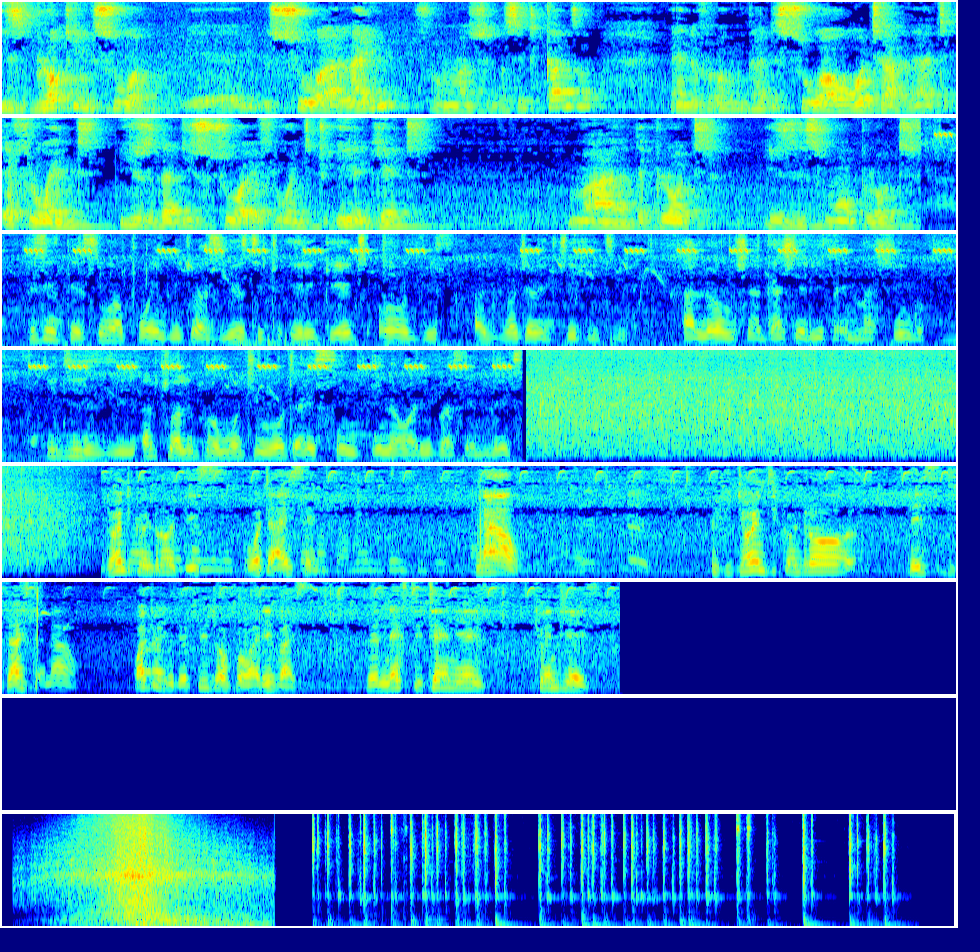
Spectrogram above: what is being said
is blocking sewer, uh, sewer line from Masvingo City Council, and from that sewer water, that effluent, use that sewer effluent to irrigate my, the plot, is a small plot. This is the sewer point which was used to irrigate all this agricultural activity along Shagashe River in Masvingo. It is actually promoting water hyacinth in our rivers and lakes. Don't control this water hyacinth. Now, if you don't control this disaster now, what will be the future of our rivers? The next 10 years, 20 years,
